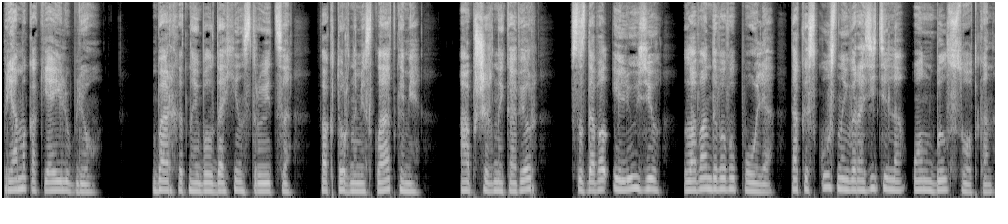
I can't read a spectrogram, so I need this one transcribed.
прямо как я и люблю. Бархатный балдахин струится фактурными складками, а обширный ковер создавал иллюзию лавандового поля, так искусно и выразительно он был соткан.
